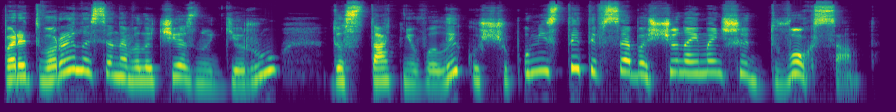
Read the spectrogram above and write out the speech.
перетворилася на величезну діру, достатньо велику, щоб умістити в себе щонайменше двох сант.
